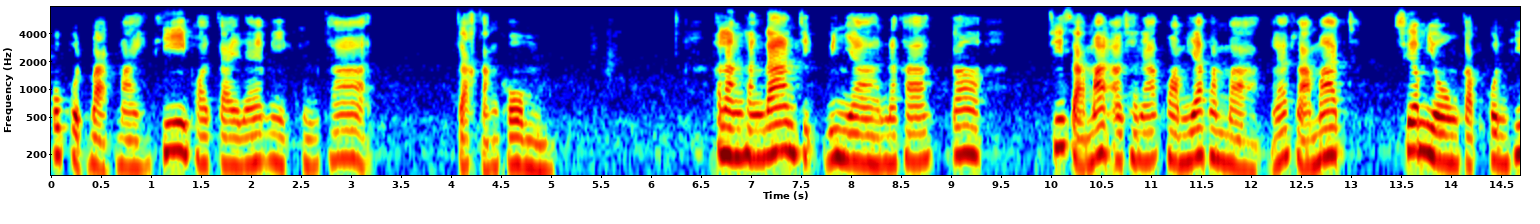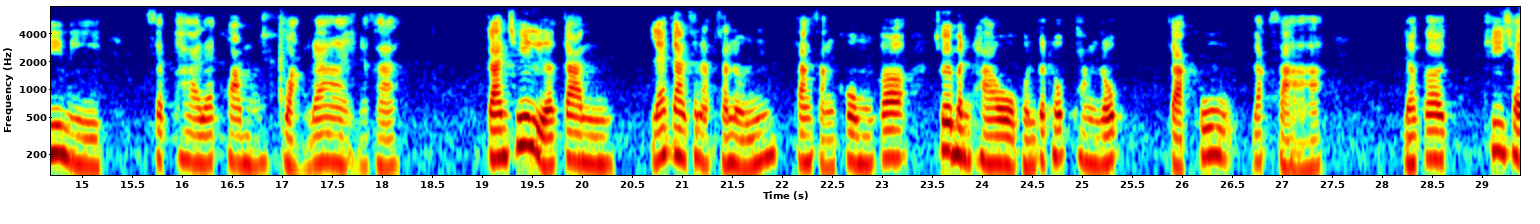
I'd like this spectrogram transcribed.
พบบทบาทใหม่ที่พอใจและมีคุณค่าจากสังคม พลังทางด้านจิตวิญญาณนะคะ ก็ที่สามารถเอาชนะความยากลำบาก และสามารถเชื่อมโยงกับคนที่มีศรัทธาและความหวังได้นะคะ การช่วยเหลือกันและการสนับสนุนทางสังคมก็ช่วยบรรเทาผลกระทบทางลบ จากผู้รักษา แล้วก็ที่ใช้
